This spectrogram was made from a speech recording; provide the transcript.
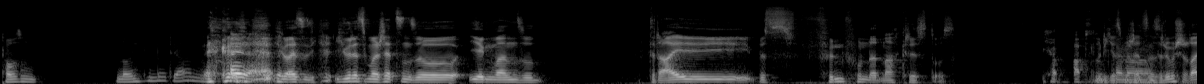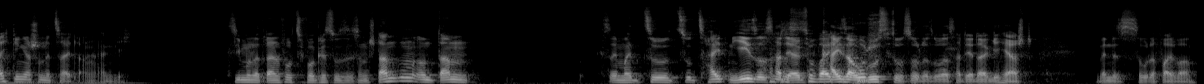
1900 Jahren? Nee, keine ich Ahnung. weiß es nicht. Ich würde jetzt mal schätzen, so irgendwann so 3 bis 500 nach Christus. Ich habe Würde absolut ich jetzt mal schätzen. Das Römische Reich ging ja schon eine Zeit lang eigentlich. 753 vor Christus ist entstanden und dann, sag ich mal, zu, zu Zeiten Jesus Haben hat ja so Kaiser gepusht? Augustus oder sowas hat ja da geherrscht, wenn es so der Fall war.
